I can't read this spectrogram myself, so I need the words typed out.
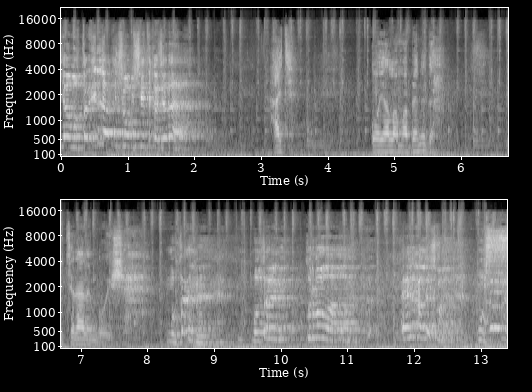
Ya muhtar illa dışıma bir şey tıkacak ha. Hadi. Oyalama beni de bitirelim bu işi. Muhtar emmi. Muhtar emmi. Kurban olayım. Elime kaçma. Muhtar emmi.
